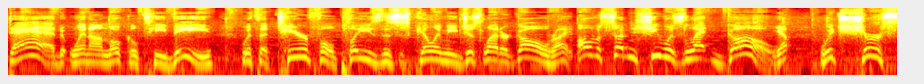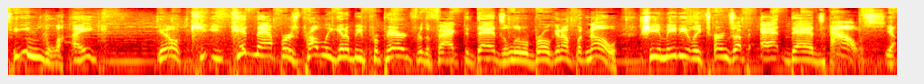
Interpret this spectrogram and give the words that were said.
dad went on local TV with a tearful, please, this is killing me, just let her go. Right. All of a sudden she was let go. Yep. Which sure seemed like you know, ki- kidnapper's probably going to be prepared for the fact that dad's a little broken up, but no, she immediately turns up at dad's house. Yeah.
